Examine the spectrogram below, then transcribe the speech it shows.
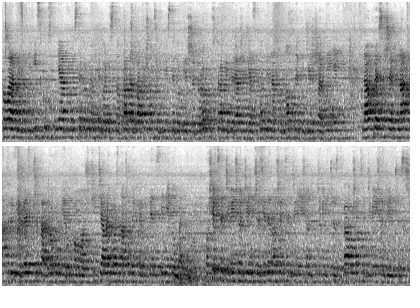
Uchwała Rady Gminy z dnia 25 listopada 2021 roku w sprawie wyrażenia zgody na ponowne wydzierżawienie na okres 3 lat w trybie bezprzetargowym nieruchomości działek oznaczonych ewidencyjnie numerem 899 przez 1, 899 przez 2, 899 przez 3,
